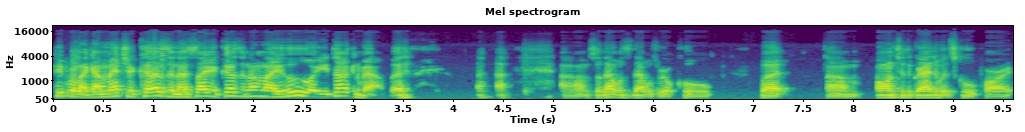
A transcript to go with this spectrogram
People are like, "I met your cousin. I saw your cousin." I'm like, "Who are you talking about?" But um, so that was that was real cool. But um, on to the graduate school part.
